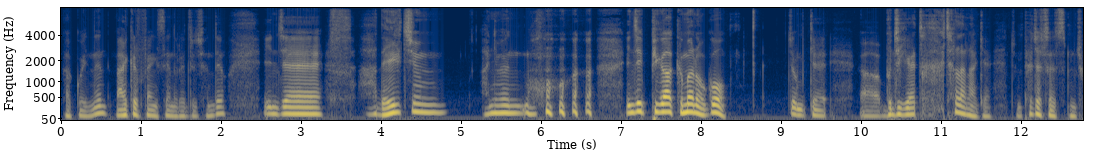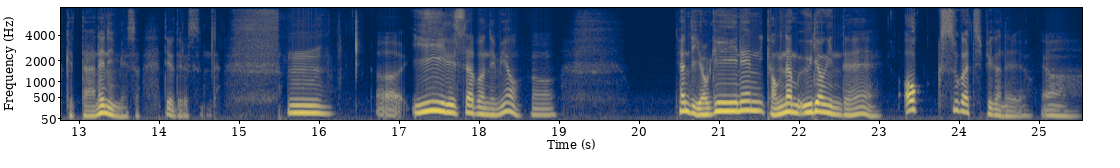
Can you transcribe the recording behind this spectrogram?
갖고 있는 마이클 프랭스의 노래 들으셨는데요. 이제, 아, 내일쯤 아니면 뭐, 이제 비가 그만 오고, 좀 이렇게, 어, 무지개가 착 찬란하게 좀 펼쳐졌으면 좋겠다는 의미에서 띄워드렸습니다. 음, 어, 2214번님이요, 어, 현디, 여기는 경남 의령인데, 억수같이 비가 내려요. 야.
